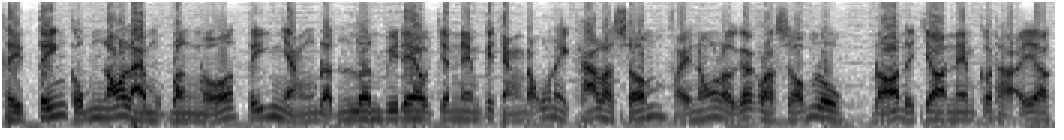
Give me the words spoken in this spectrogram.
Thì tiến cũng nói lại một lần nữa tiến nhận định lên video cho anh em cái trận đấu này khá là sớm phải nói là rất là sớm luôn. Đó để cho anh em có thể uh,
